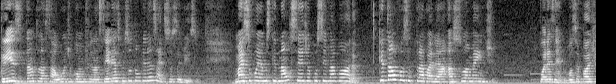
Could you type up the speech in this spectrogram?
crise tanto da saúde como financeira, e as pessoas estão querendo sair do seu serviço. Mas suponhamos que não seja possível agora. Que tal você trabalhar a sua mente? Por exemplo, você pode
